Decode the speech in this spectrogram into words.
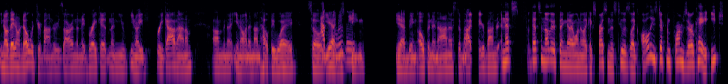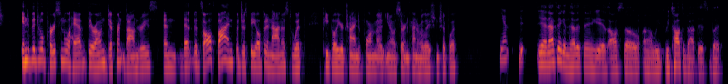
you know they don't know what your boundaries are and then they break it and then you you know you freak out on them um in a you know in an unhealthy way so Absolutely. yeah just being yeah being open and honest about your boundary and that's that's another thing that i want to like express in this too is like all these different forms are okay each individual person will have their own different boundaries and that that's all fine but just be open and honest with people you're trying to form a you know a certain kind of relationship with Yep. Yeah, and I think another thing is also um, we we talked about this, but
